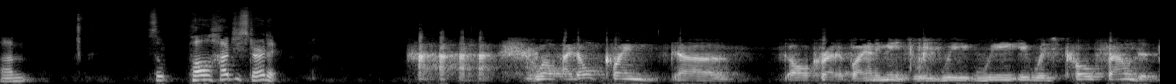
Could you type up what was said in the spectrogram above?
Um, so, Paul, how'd you start it? well, I don't claim uh, all credit by any means. We we we it was co-founded.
